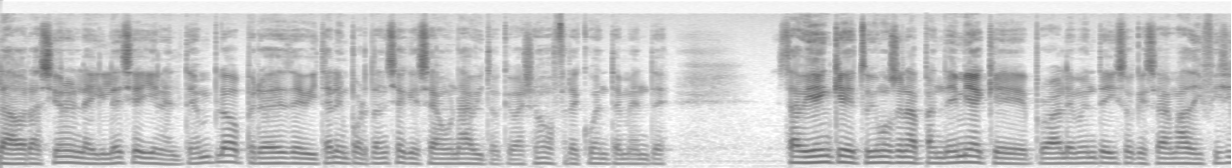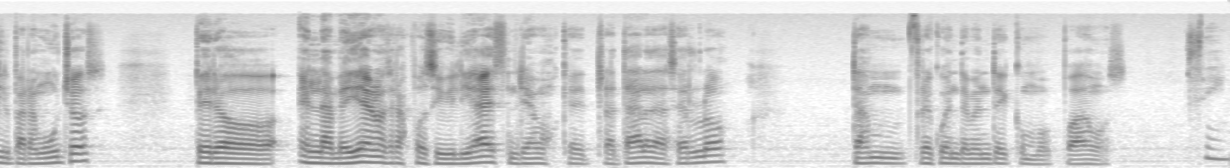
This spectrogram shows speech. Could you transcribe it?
la oración en la iglesia y en el templo, pero es de vital importancia que sea un hábito, que vayamos frecuentemente. Está bien que tuvimos una pandemia que probablemente hizo que sea más difícil para muchos, pero en la medida de nuestras posibilidades tendríamos que tratar de hacerlo tan frecuentemente como podamos. Sí.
